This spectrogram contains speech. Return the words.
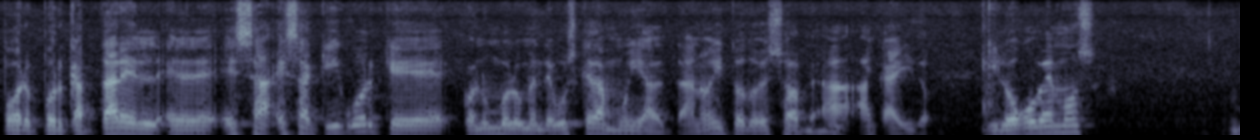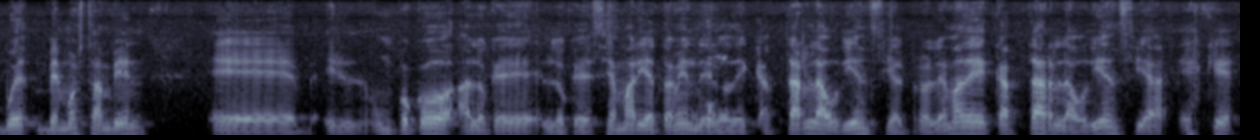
por, captar esa, esa, keyword que con un volumen de búsqueda muy alta, ¿no? Y todo eso ha, caído. Y luego vemos, vemos también eh, un poco a lo que, lo que decía María también, de lo de captar la audiencia. El problema de captar la audiencia es que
